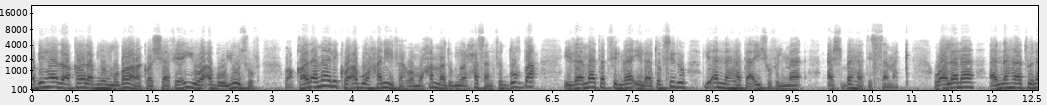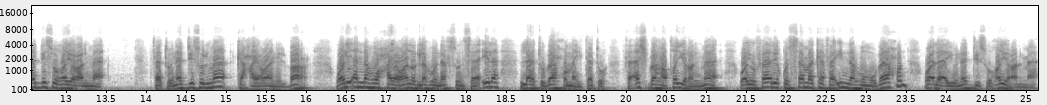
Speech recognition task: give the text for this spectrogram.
وبهذا قال ابن المبارك والشافعي وأبو يوسف. وقال مالك وأبو حنيفة ومحمد بن الحسن في الضفدع إذا ماتت في الماء لا تفسده لأنها تعيش في الماء أشبهت السمك. ولنا أنها تنجس غير الماء. فتنجس الماء كحيوان البر ولأنه حيوان له نفس سائلة لا تباح ميتته فأشبه طير الماء ويفارق السمك فإنه مباح ولا ينجس غير الماء.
